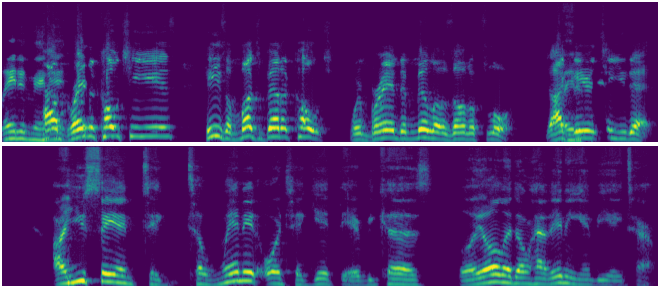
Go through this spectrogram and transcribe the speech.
Wait a minute. How great a coach he is. He's a much better coach when Brandon Miller is on the floor. I wait guarantee you that. Are you saying to to win it or to get there? Because Loyola don't have any NBA talent.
